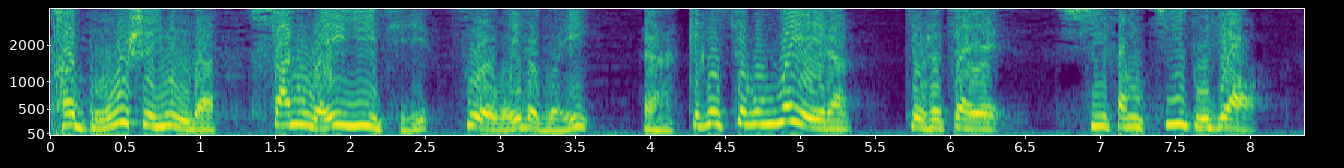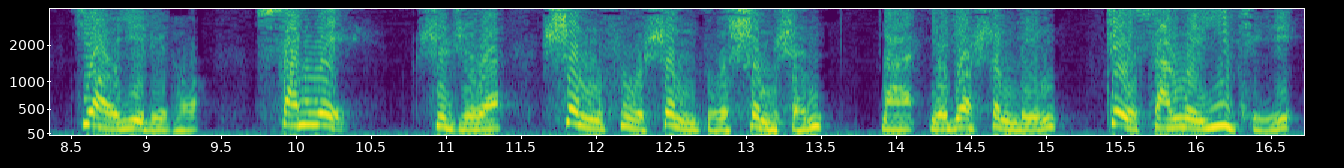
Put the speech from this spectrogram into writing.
它不是用的三位一体作为的“为”。啊，这个这个“位”呢，就是在西方基督教教义里头，三位是指的圣父、圣子、圣神，啊，也叫圣灵，这三位一体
